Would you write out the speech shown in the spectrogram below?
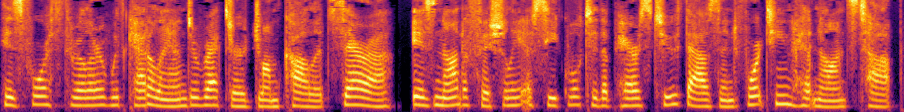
his fourth thriller with Catalan director Joan Collet-Serra, is not officially a sequel to the pair's 2014 hit Non-Stop,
